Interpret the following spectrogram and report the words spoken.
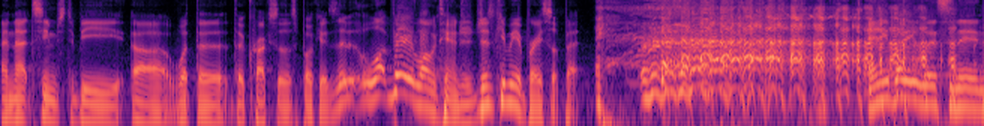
and that seems to be uh, what the, the crux of this book is. Lo- very long tangent. Just give me a bracelet bet. Anybody listening?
